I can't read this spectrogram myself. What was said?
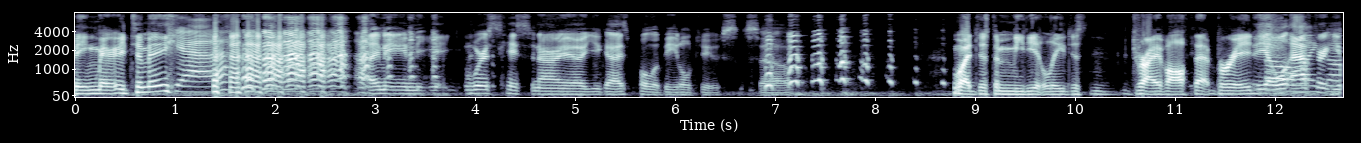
Being married to me. Yeah. I mean, worst case scenario, you guys pull a Beetlejuice. So What? Just immediately just drive off that bridge? yeah, well, Oh my after you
